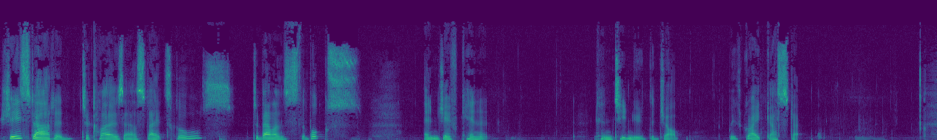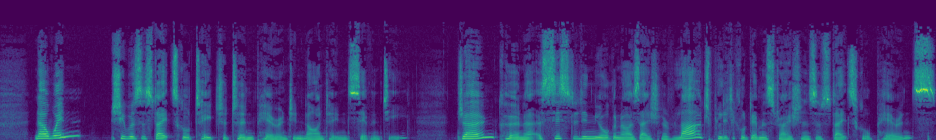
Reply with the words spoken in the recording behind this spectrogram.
She started to close our state schools, to balance the books, and Jeff Kennett continued the job with great gusto. Now, when she was a state school teacher turned parent in 1970, Joan Kirner assisted in the organisation of large political demonstrations of state school parents,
